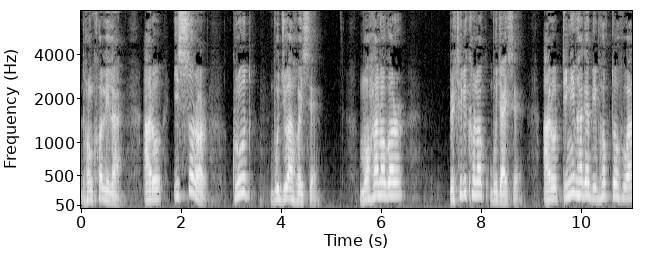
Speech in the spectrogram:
ধ্বংসলীলা আৰু ঈশ্বৰৰ ক্ৰোধ বুজোৱা হৈছে। মহানগৰ পৃথিৱীখনক বুজাইছে আৰু তিনিভাগে বিভক্ত হোৱা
